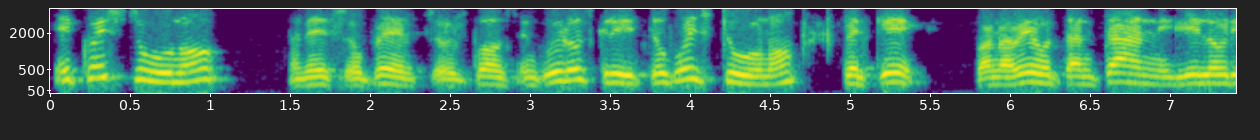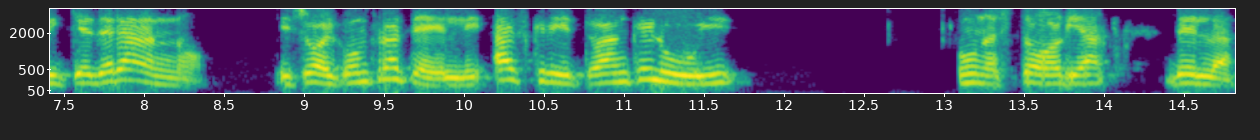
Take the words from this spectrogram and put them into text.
e quest'uno, adesso ho perso il posto in cui l'ho scritto, quest'uno, perché quando aveva 80 anni glielo richiederanno i suoi confratelli, ha scritto anche lui una storia della,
